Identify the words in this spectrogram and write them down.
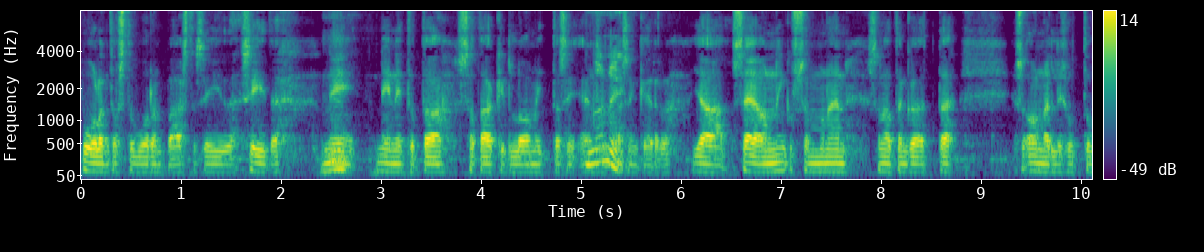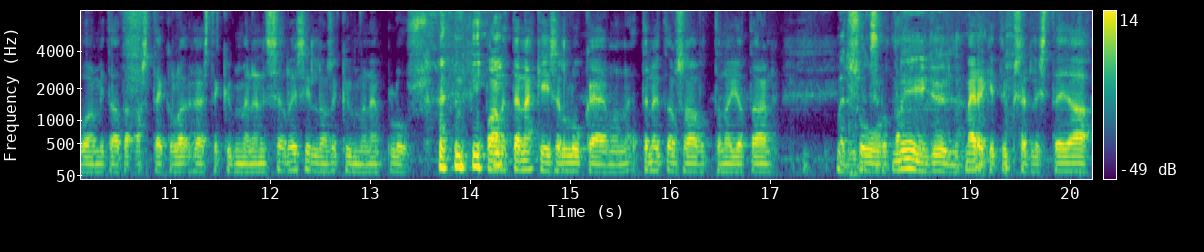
puolentoista vuoden päästä siitä, siitä mm. niin, niin, niin tota, 100 kiloa mittasin ensimmäisen no niin. kerran. Ja se on niinku semmoinen, sanotaanko, että jos onnellisuutta voi mitata asteikolla yhdestä kymmenen, niin se oli silloin se 10 plus. niin. Vaan että näki sen lukeman, että nyt on saavuttanut jotain suurta, niin, kyllä. merkityksellistä. Ja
